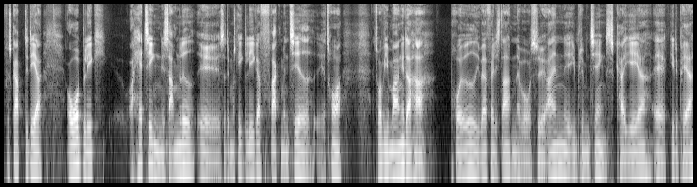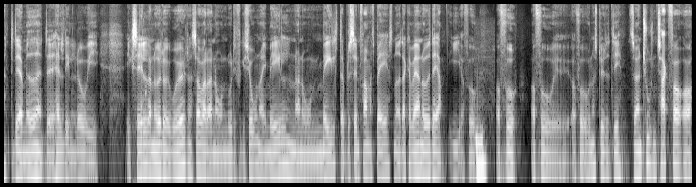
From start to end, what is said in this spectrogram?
få skabt det der overblik og have tingene samlet, øh, så det måske ikke ligger fragmenteret. Jeg tror, jeg tror, vi er mange, der har prøvet, i hvert fald i starten af vores øh, egen øh, implementeringskarriere af GDPR, det der med, at øh, halvdelen lå i Excel, og noget lå i Word, og så var der nogle notifikationer i mailen, og nogle mails, der blev sendt frem og tilbage, og sådan noget. Der kan være noget der i at få, mm. at få, at få, øh, at få understøttet det. Så en tusind tak for at,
